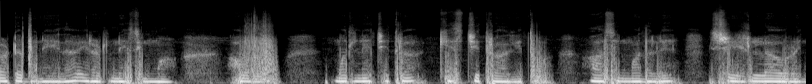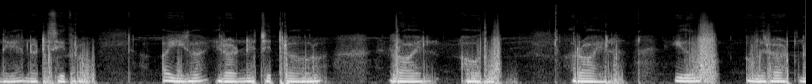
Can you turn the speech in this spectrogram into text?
ವಿರಾಟ್ ಅಭಿನಯದ ಎರಡನೇ ಸಿನಿಮಾ. ಹೌದು, ಮೊದಲನೇ ಚಿತ್ರ ಕಿಸ್ ಚಿತ್ರ ಆಗಿತ್ತು. ಆ ಸಿನಿಮಾದಲ್ಲಿ ಶ್ರೀಲಾ ಅವರೊಂದಿಗೆ ನಟಿಸಿದರು. ಈಗ ಎರಡನೇ ಚಿತ್ರ ಅವರು ರಾಯಲ್, ಹೌದು, ರಾಯಲ್. ಇದು ವಿರಾಟ್ನ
